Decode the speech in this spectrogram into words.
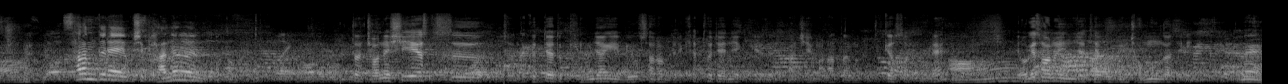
아, 사람들의 혹시 반응은 어떤가요? 일단 전에 CES 그때도 굉장히 미국 사람들이 케토제닉에 대해서 관심이 많았다는 걸 느꼈었는데 여기서는 이제 대부분 전문가들이니까 네.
